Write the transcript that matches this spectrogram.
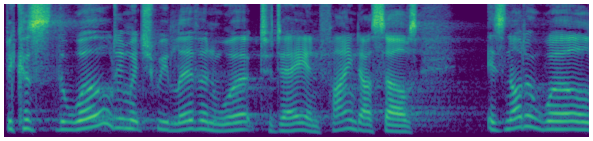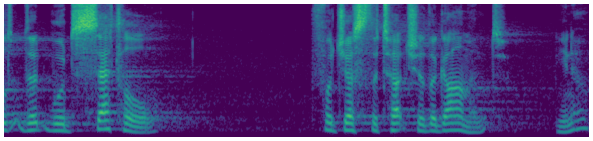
Because the world in which we live and work today and find ourselves is not a world that would settle for just the touch of the garment, you know?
